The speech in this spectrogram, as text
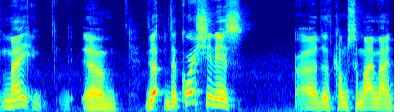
my um, the the question is uh, that comes to my mind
